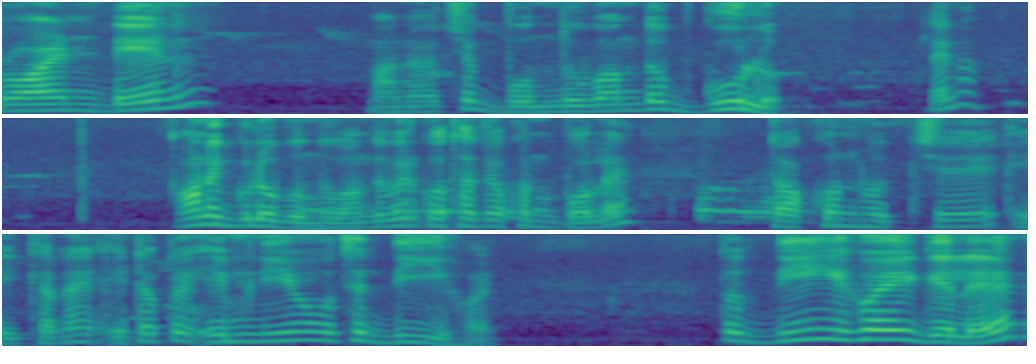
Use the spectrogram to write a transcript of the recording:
ফ্রয়েন্ডেন মানে হচ্ছে বন্ধু বান্ধবগুলো তাই না? অনেকগুলো বন্ধু বান্ধবের কথা যখন বলে তখন হচ্ছে এইখানে এটা তো এমনিও হচ্ছে দি হয়। তো দি হয়ে গেলে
